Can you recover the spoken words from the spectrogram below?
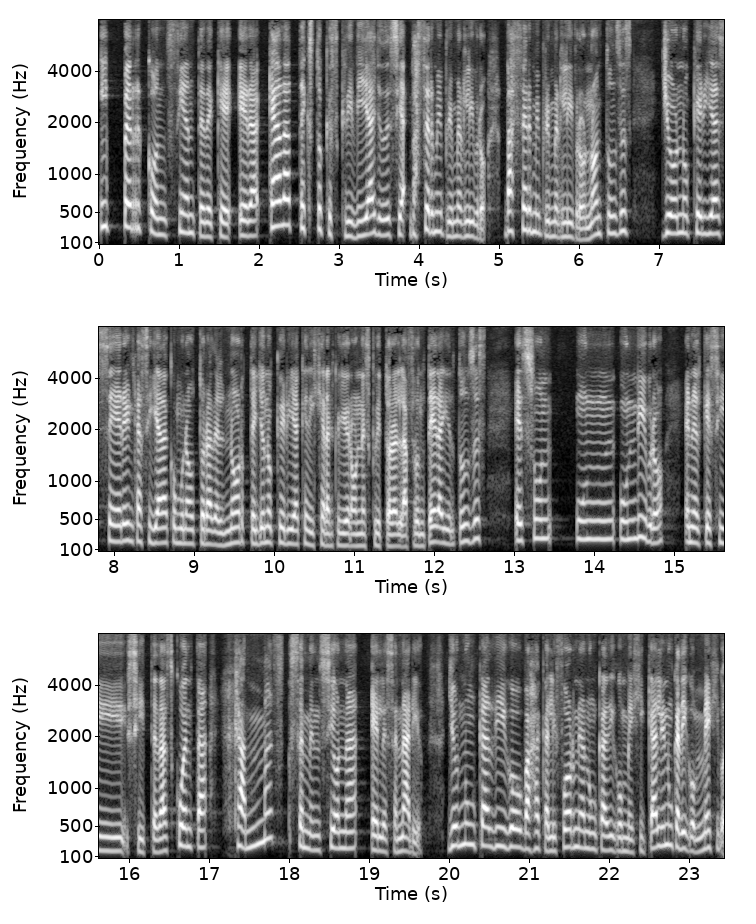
hiper consciente de que era cada texto que escribía, yo decía, va a ser mi primer libro, va a ser mi primer libro, ¿no? Entonces yo no quería ser encasillada como una autora del norte, yo no quería que dijeran que yo era una escritora de la frontera y entonces es un, un, libro en el que si, si te das cuenta, jamás se menciona el escenario. Yo nunca digo Baja California, nunca digo Mexicali, nunca digo México.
